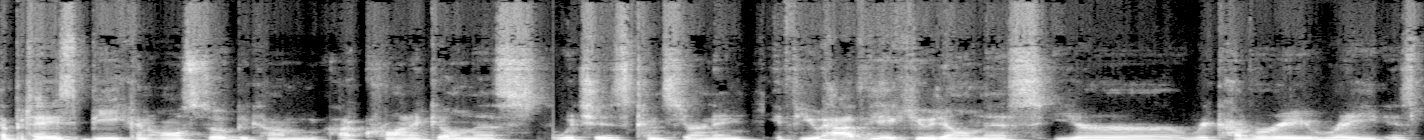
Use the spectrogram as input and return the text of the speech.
Hepatitis B can also become a chronic illness, which is concerning. If you have the acute illness, your recovery rate is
